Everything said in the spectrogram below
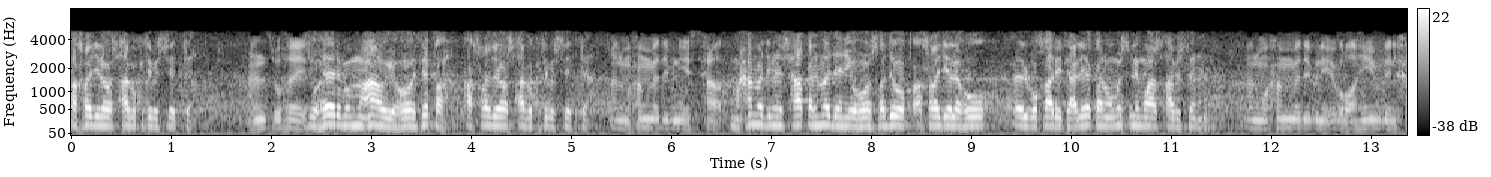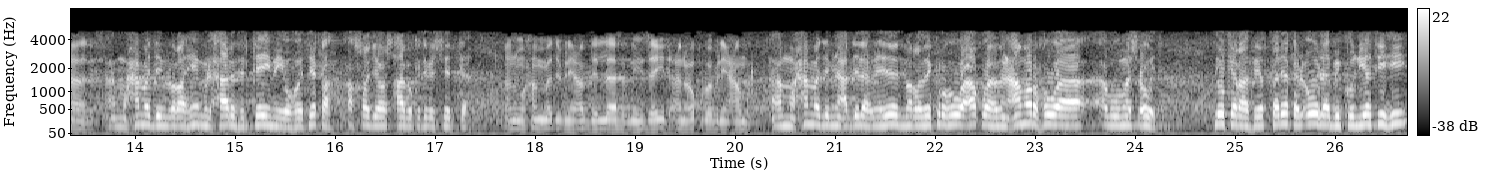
أخرج له أصحاب الكتب الستة. عن زهير. زهير بن معاوية وهو ثقة أخرج له أصحاب الكتب الستة. عن محمد بن إسحاق. محمد بن إسحاق المدني وهو صدوق أخرج له البخاري تعليقا ومسلم وأصحاب السنن. عن محمد بن إبراهيم بن الحارث. عن محمد بن إبراهيم الحارث التيمي وهو ثقة أخرجه أصحاب الكتب الستة. عن محمد بن عبد الله بن زيد عن عقبة بن عمرو. عن محمد بن عبد الله بن زيد مر ذكره وعقبة بن عمرو هو أبو مسعود. ذكر في الطريقة الأولى بكنيته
